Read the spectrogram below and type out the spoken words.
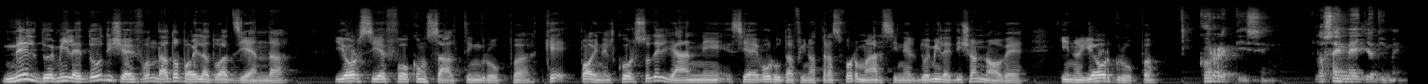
Nel 2012 hai fondato poi la tua azienda, Your CFO Consulting Group, che poi nel corso degli anni si è evoluta fino a trasformarsi nel 2019 in Your Group. Correttissimo, lo sai meglio di me.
